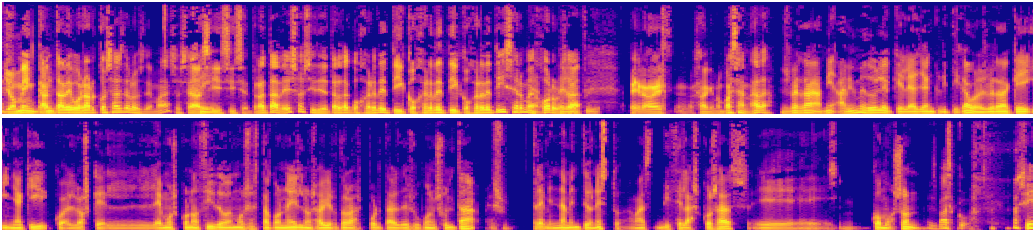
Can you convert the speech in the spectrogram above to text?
Yo me encanta devorar cosas de los demás. O sea, Sí. si, si se trata de eso, si se trata de coger de ti, coger de ti, coger de ti y ser mejor. Pero- o sea, pero es, o sea, que no pasa nada. Es verdad, a mí, a mí me duele que le hayan criticado. Es verdad que Iñaki, los que le hemos conocido, hemos estado con él, nos ha abierto las puertas de su consulta, es tremendamente honesto. Además, dice las cosas eh, Sí. como son. Es vasco. Sí,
